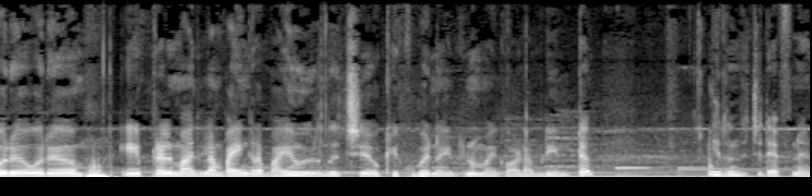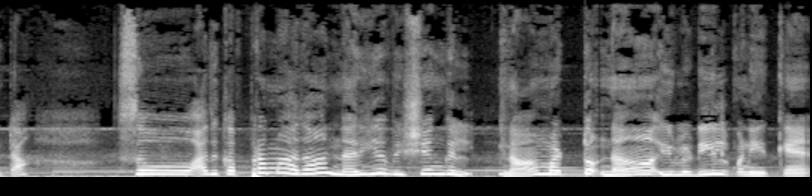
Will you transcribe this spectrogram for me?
ஒரு ஒரு ஏப்ரல் மாதிரிலாம் பயங்கர பயம் இருந்துச்சு. Okay COVID nineteen my god அப்படின்ட்டு இருந்துச்சு டெஃபினட்டாக ஸோ அதுக்கப்புறமா தான் நிறைய விஷயங்கள் நான் மட்டும் நான் இவ்வளோ டீல் பண்ணியிருக்கேன்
